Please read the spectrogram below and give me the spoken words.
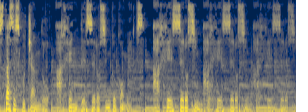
Estás escuchando Agente 05 Comics, AG05, AG05, AG05.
